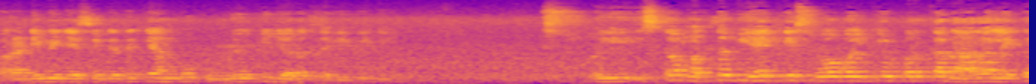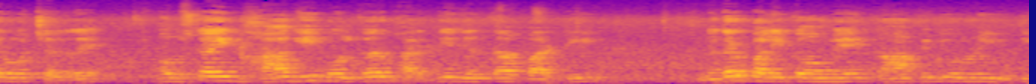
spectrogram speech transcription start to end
मराठी में जैसे कहते कि हमको कुबड़ियों की ज़रूरत लगेगी नहीं। तो इसका मतलब ये है कि स्वबल के ऊपर का नारा लेकर वो चल रहे और उसका एक भाग ही बोलकर भारतीय जनता पार्टी नगर पालिकाओं में कहाँ पे भी उन्होंने युति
